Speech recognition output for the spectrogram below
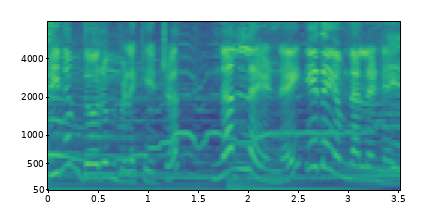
தினம்தோறும் விளக்கேற்ற நல்ல எண்ணெய் இதயம் நல்லெண்ணெய்.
